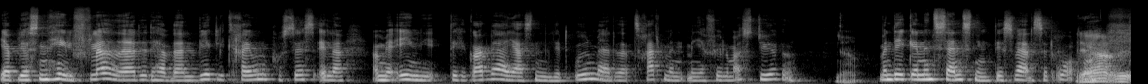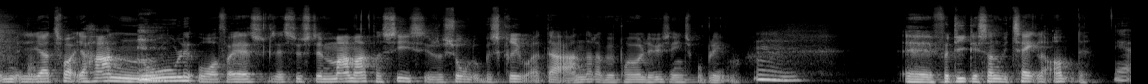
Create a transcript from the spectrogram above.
jeg bliver sådan helt flad af det. Det har været en virkelig krævende proces, eller om jeg egentlig... Det kan godt være, at jeg er sådan lidt udmattet og træt, men, men jeg føler mig også styrket. Ja. Men det er igen en sansning. Det er svært at sætte ord på. Ja, jeg tror, jeg har nogle ord, for jeg, synes- jeg synes, det er en meget, meget præcis situation, du beskriver, at der er andre, der vil prøve at løse ens problemer. Mm. Øh, fordi det er sådan, vi taler om det. ja.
